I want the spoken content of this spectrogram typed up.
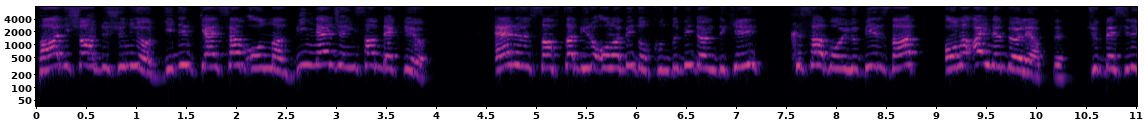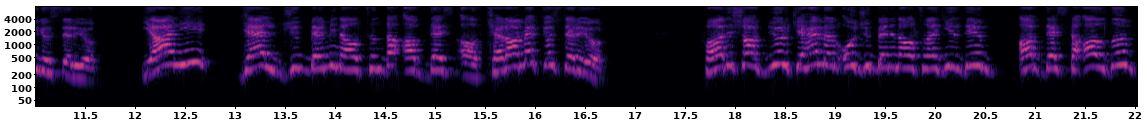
Padişah düşünüyor. Gidip gelsem olmaz. Binlerce insan bekliyor. En ön safta biri ona bir dokundu. Bir döndü ki kısa boylu bir zat ona aynen böyle yaptı. Cübbesini gösteriyor. Yani gel cübbemin altında abdest al. Keramet gösteriyor. Padişah diyor ki hemen o cübbenin altına girdim. Abdesti aldım.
